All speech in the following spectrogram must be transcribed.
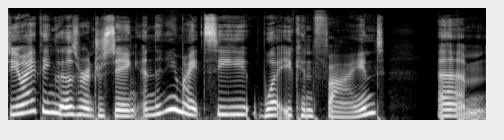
So you might think those are interesting, and then you might see what you can find. Um,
